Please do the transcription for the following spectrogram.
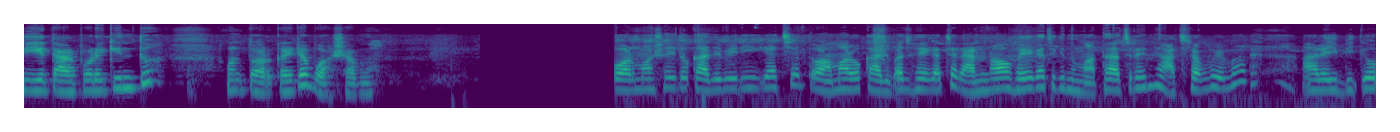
দিয়ে তারপরে কিন্তু এখন তরকারিটা বসাবো। বরমশাই তো কাজে বেরিয়ে গেছে, তো আমারও কাজবাজ হয়ে গেছে, রান্নাও হয়ে গেছে, কিন্তু মাথা আঁচড়ায়নি আঁচড়াবো এবার। আর এই দিকেও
